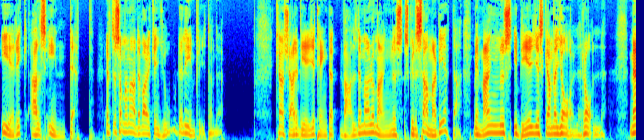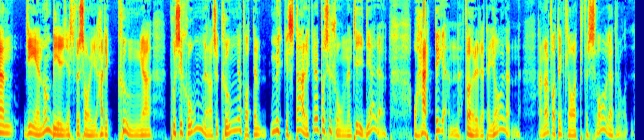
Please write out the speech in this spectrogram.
Erik alls intet, eftersom han hade varken jord eller inflytande. Kanske hade Birger tänkt att Valdemar och Magnus skulle samarbeta med Magnus i Birgers gamla jarlroll. Men genom Birgers försorg hade kunga positionen, alltså kungen fått en mycket starkare position än tidigare. Och hertigen, före detta jarlen, han hade fått en klart försvagad roll.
